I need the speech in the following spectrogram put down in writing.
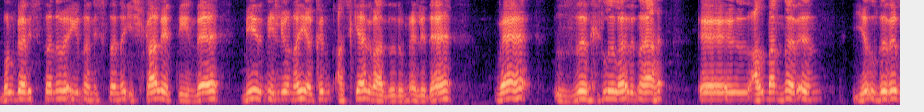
Bulgaristan'ı ve Yunanistan'ı işgal ettiğinde bir milyona yakın asker vardı Rumeli'de ve zırhlılarına e, Almanların Yıldırım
